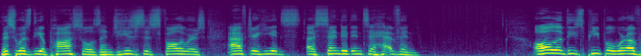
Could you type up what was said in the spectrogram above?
This was the apostles and Jesus' followers after he had ascended into heaven. All of these people were of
